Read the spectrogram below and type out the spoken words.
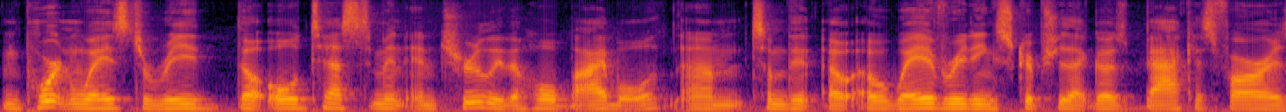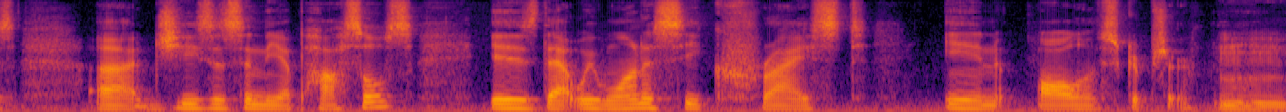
important ways to read the Old Testament and truly the whole Bible, um, something a, a, way of reading Scripture that goes back as far as uh, Jesus and the apostles, is that we want to see Christ in all of Scripture. Mm-hmm.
